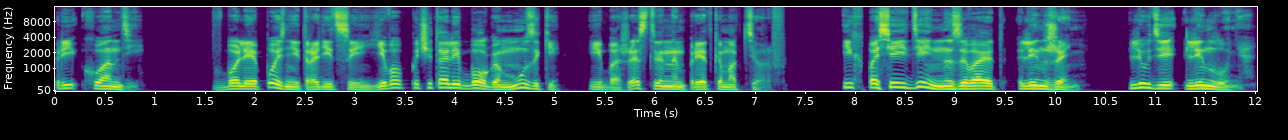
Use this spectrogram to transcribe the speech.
при Хуанди. В более поздней традиции его почитали богом музыки и божественным предком актеров. Их по сей день называют линжень, люди линлуня.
